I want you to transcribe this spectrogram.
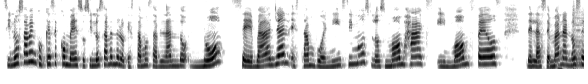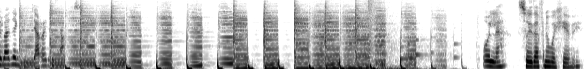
Si no saben con qué se come eso, si no saben de lo que estamos hablando, no se vayan, están buenísimos los mom hacks y mom fails de la semana. No se vayan que ya regresamos. Hola, soy Dafne Wegebe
